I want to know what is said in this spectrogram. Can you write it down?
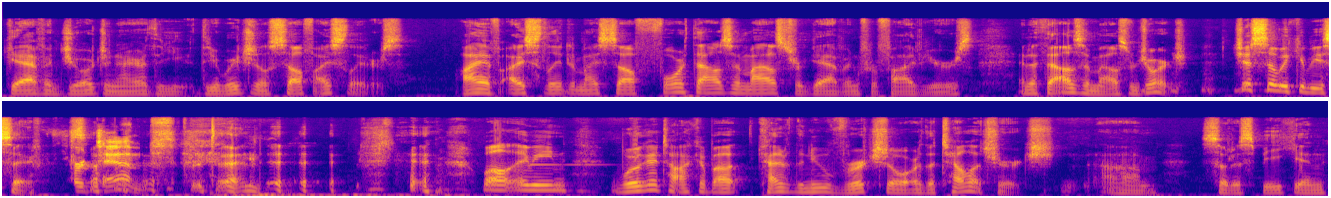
Gavin, George, and I are the, the original self isolators. I have isolated myself 4,000 miles from Gavin for five years and 1,000 miles from George, just so we could be safe. Pretend. pretend. well, I mean, we're going to talk about kind of the new virtual or the telechurch, um, so to speak, and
